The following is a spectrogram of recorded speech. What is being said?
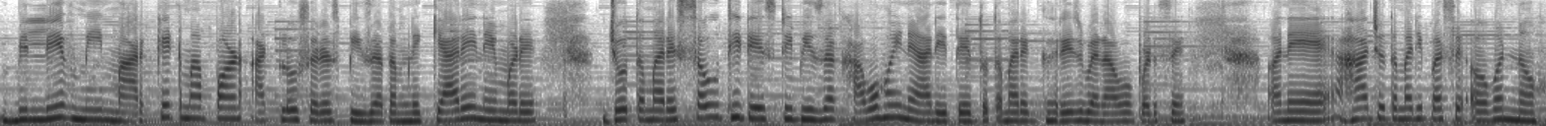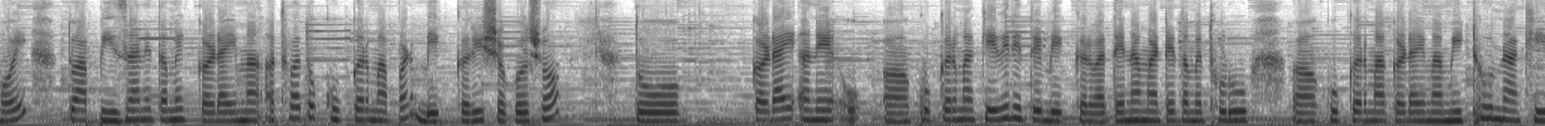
બિલીવ મી માર્કેટમાં પણ આટલો સરસ પીઝા તમને ક્યારેય નહીં મળે. જો તમારે સૌથી ટેસ્ટી પીઝા ખાવો હોય ને આ રીતે, તો તમારે ઘરે જ બનાવવો પડશે. અને હા, જો તમારી પાસે અવન ન હોય, તો આ પીઝાને તમે કડાઈમાં અથવા તો કુકરમાં પણ બેક કરી શકો છો. તો કડાઈ અને કુકરમાં કેવી રીતે બેક કરવા? તેના માટે તમે થોડું કુકરમાં કડાઈમાં મીઠું નાખી,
